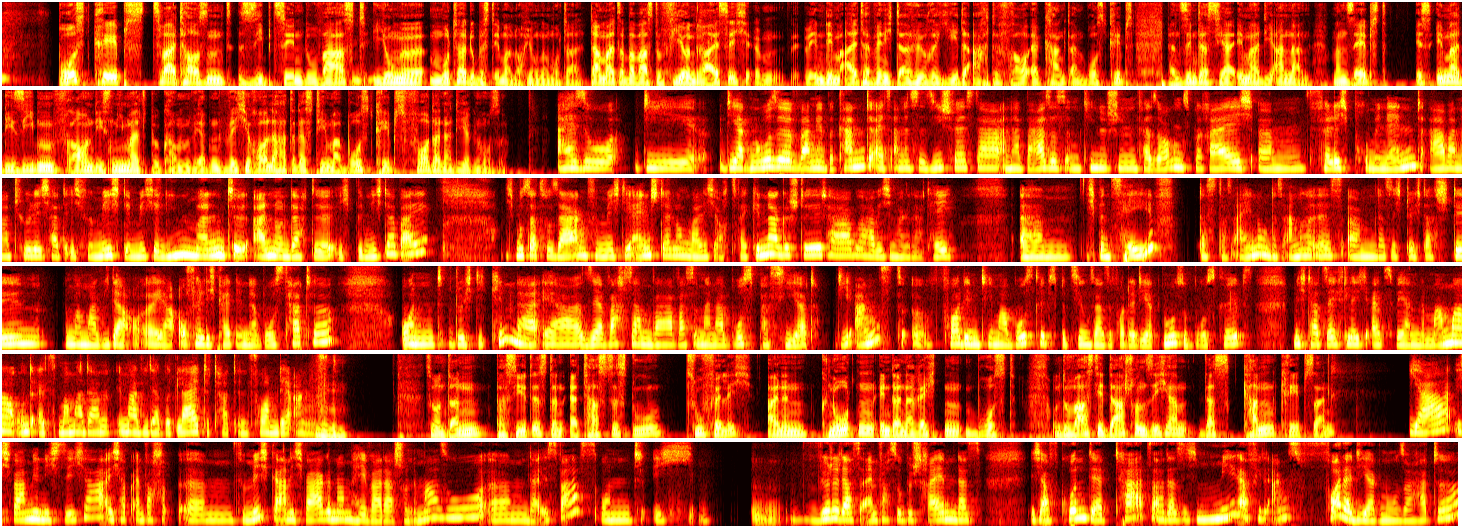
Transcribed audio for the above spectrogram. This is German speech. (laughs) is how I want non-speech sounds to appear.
Brustkrebs 2017. Du warst mhm. junge Mutter, du bist immer noch junge Mutter. Damals aber warst du 34. Ähm, in dem Alter, wenn ich da höre, jede achte Frau erkrankt an Brustkrebs, dann sind das ja immer die anderen. Man selbst ist immer die sieben Frauen, die es niemals bekommen werden. Welche Rolle hatte das Thema Brustkrebs vor deiner Diagnose? Also die Diagnose war mir bekannt als Anästhesieschwester an der Basis im klinischen Versorgungsbereich ähm, völlig prominent, aber natürlich hatte ich für mich den Michelin-Mantel an und dachte, ich bin nicht dabei. Ich muss dazu sagen, für mich die Einstellung, weil ich auch zwei Kinder gestillt habe, habe ich immer gedacht, hey, ähm, ich bin safe, das ist das eine. Und das andere ist, ähm, dass ich durch das Stillen immer mal wieder äh, ja, Auffälligkeiten in der Brust hatte und durch die Kinder eher sehr wachsam war, was in meiner Brust passiert. Die Angst äh, vor dem Thema Brustkrebs beziehungsweise vor der Diagnose Brustkrebs mich tatsächlich als werdende Mama und als Mama dann immer wieder begleitet hat in Form der Angst. Mhm. So, und dann passiert es, dann ertastest du zufällig einen Knoten in deiner rechten Brust. Und du warst dir da schon sicher, das kann Krebs sein? Ja, ich war mir nicht sicher. Ich habe einfach ähm, für mich gar nicht wahrgenommen, hey, war da schon immer so, ähm, da ist was. Und ich äh, würde das einfach so beschreiben, dass ich aufgrund der Tatsache, dass ich mega viel Angst vor der Diagnose hatte,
